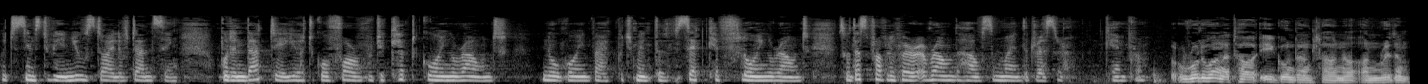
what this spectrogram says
which seems to be a new style of dancing. But in that day, you had to go forward, but you kept going around, no going back, which meant the set kept flowing around. So that's probably where around the house and mind the dresser came from. Rudháin atá í gúnda an chlá ná an rhythm.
